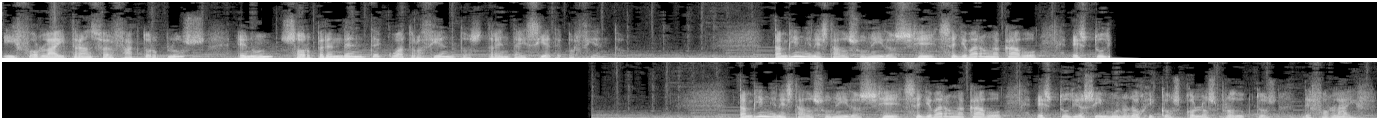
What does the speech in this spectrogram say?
y Forlight Transfer Factor Plus en un sorprendente 437%. También en Estados Unidos se, se llevaron a cabo estudios También en Estados Unidos se, se, llevaron a cabo estudios inmunológicos con los productos de For Life.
